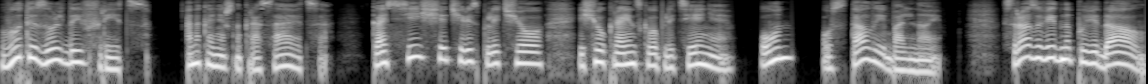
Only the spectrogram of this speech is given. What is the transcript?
Вот Изольда и Фриц. Она, конечно, красавица. Косища через плечо, еще украинского плетения. Он усталый и больной. Сразу видно, повидал,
